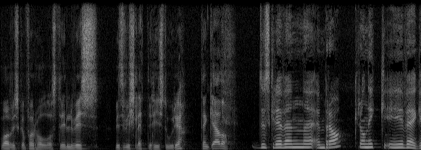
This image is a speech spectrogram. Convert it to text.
hva vi skal forholde oss til hvis, hvis vi sletter historie, tenker jeg da. Du skrev en, en, bra kronikk i VG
